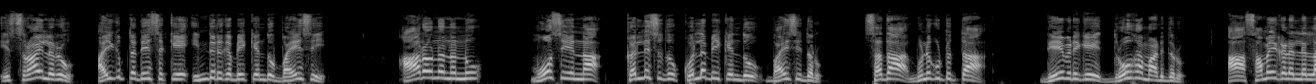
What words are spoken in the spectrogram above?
ಇಸ್ರಾಯೇಲರು ಐಗುಪ್ತ ದೇಶಕ್ಕೆ ಹಿಂದಿರುಗಬೇಕೆಂದು ಬಯಸಿ ಆರೋನನನ್ನು ಮೋಸೆಯನ್ನ ಕಲ್ಲಿಸಿದು, ಕೊಲ್ಲಬೇಕೆಂದು ಬಯಸಿದರು. ಸದಾ ಗುಣಗುಟ್ಟುತ್ತಾ ದೇವರಿಗೆ ದ್ರೋಹ ಮಾಡಿದರು. ಆ ಸಮಯಗಳಲ್ಲೆಲ್ಲ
